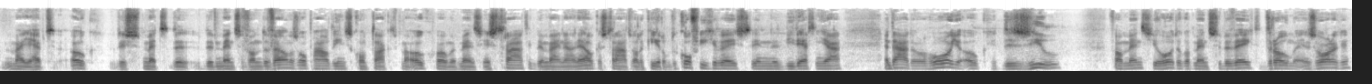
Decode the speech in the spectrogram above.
Maar je hebt ook dus met de, de mensen van de vuilnisophaaldienst contact... maar ook gewoon met mensen in straat. Ik ben bijna in elke straat wel een keer op de koffie geweest in die 13 jaar. En daardoor hoor je ook de ziel van mensen. Je hoort ook wat mensen beweegt, dromen en zorgen. En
